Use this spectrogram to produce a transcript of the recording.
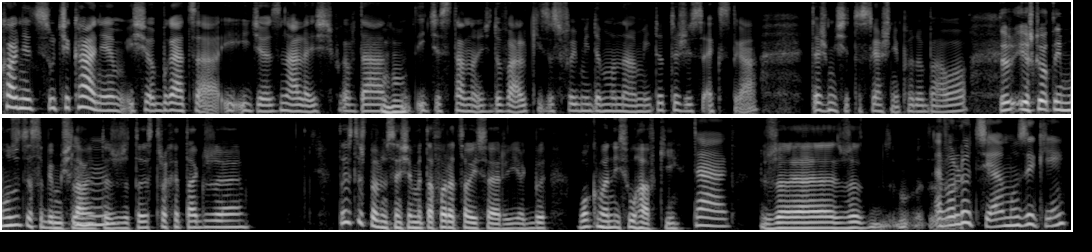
koniec z uciekaniem i się obraca i idzie znaleźć, prawda? Mhm. Idzie stanąć do walki ze swoimi demonami. To też jest ekstra. Też mi się to strasznie podobało. Też Jeszcze o tej muzyce sobie myślałem Mhm. też, że to jest trochę tak, że to jest też w pewnym sensie metafora całej serii. Jakby Walkman i słuchawki, Tak. że, że Ewolucja muzyki.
